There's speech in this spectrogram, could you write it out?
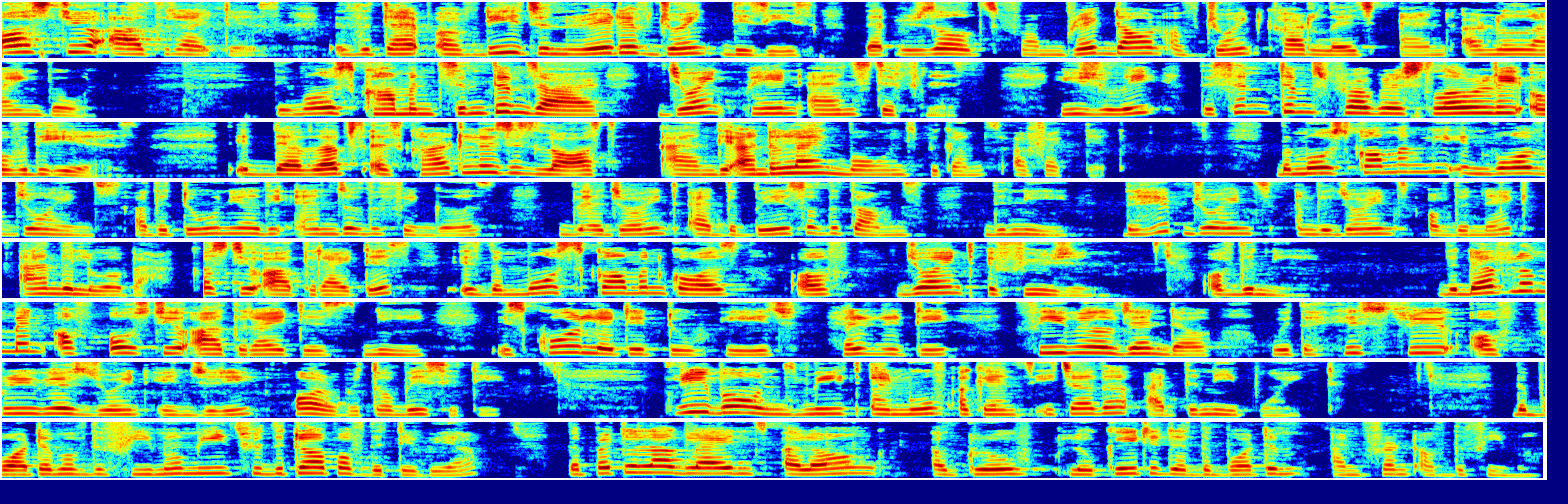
Osteoarthritis is a type of degenerative joint disease that results from breakdown of joint cartilage and underlying bone. The most common symptoms are joint pain and stiffness. Usually, the symptoms progress slowly over the years. It develops as cartilage is lost and the underlying bones becomes affected. The most commonly involved joints are the two near the ends of the fingers, the joint at the base of the thumbs, the knee, the hip joints, and the joints of the neck and the lower back. Osteoarthritis is the most common cause of joint effusion of the knee. The development of osteoarthritis knee is correlated to age, heredity, female gender with a history of previous joint injury or with obesity. Three bones meet and move against each other at the knee point. The bottom of the femur meets with the top of the tibia. The patella glides along a groove located at the bottom and front of the femur.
